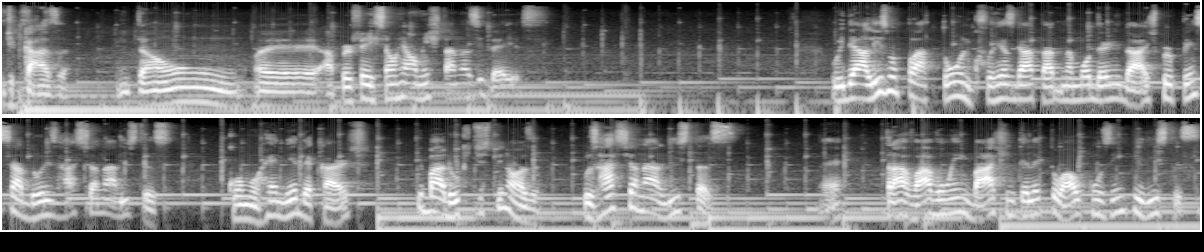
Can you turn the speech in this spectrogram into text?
de casa. Então, é, a perfeição realmente está nas ideias. O idealismo platônico foi resgatado na modernidade por pensadores racionalistas como René Descartes e Baruch de Spinoza. Os racionalistas né, travavam um embate intelectual com os empiristas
